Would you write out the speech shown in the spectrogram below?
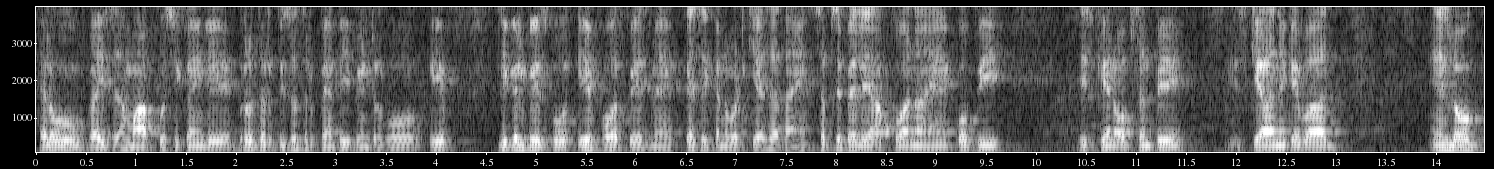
हेलो गाइस हम आपको सिखाएँगे ब्रोदर पिछहत्तर पैंतीस प्रिंटर को एप लीगल पेज को ए फोर पेज में कैसे कन्वर्ट किया जाता है। सबसे पहले आपको आना है कॉपी स्कैन ऑप्शन पे। इसके आने के बाद इन लॉग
